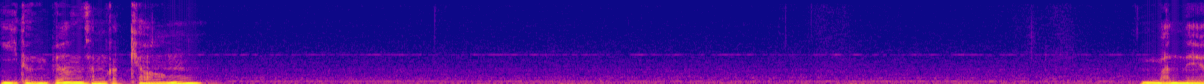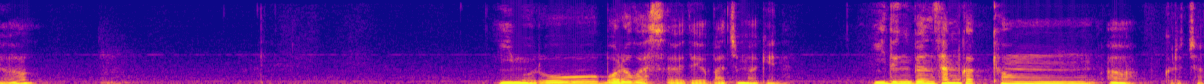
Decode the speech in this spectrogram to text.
이등변 삼각형 맞네요. 이므로 뭐라고 했어야 돼요 마지막에는 이등변 삼각형 아 그렇죠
